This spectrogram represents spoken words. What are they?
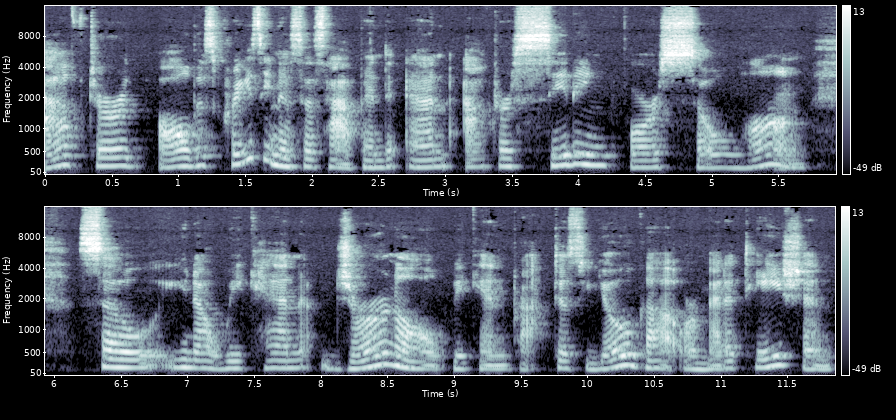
after all this craziness has happened and after sitting for so long. So, you know, we can journal, we can practice yoga or meditation.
